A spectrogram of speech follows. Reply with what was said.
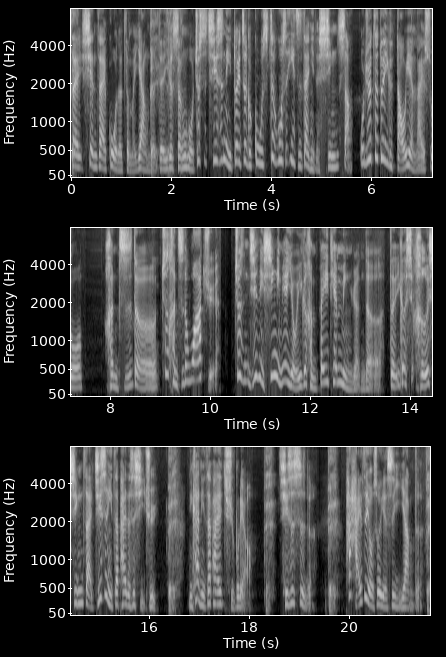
在现在过得怎么样的的一个生活，就是其实你对这个故事，这个故事一直在你的心上。我觉得这对一个导演来说很值得，就是很值得挖掘。就是其实你心里面有一个很悲天悯人的的一个核心在，即使你在拍的是喜剧，对，你看你在拍取不了，对，其实是的，对，拍孩子有时候也是一样的，对，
